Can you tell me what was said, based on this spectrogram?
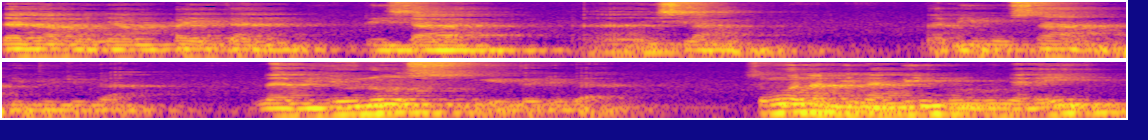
dalam menyampaikan risalah uh, Islam Nabi Musa begitu juga Nabi Yunus begitu juga semua nabi-nabi mempunyai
